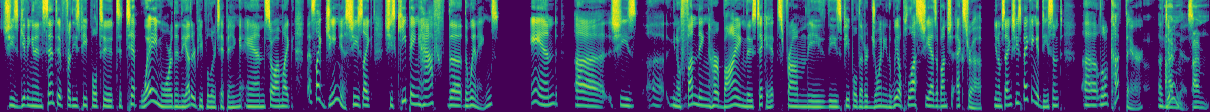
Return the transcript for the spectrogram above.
she's giving an incentive for these people to to tip way more than the other people are tipping and so i'm like that's like genius she's like she's keeping half the the winnings and uh she's uh you know funding her buying those tickets from the these people that are joining the wheel plus she has a bunch of extra you know what i'm saying she's making a decent uh little cut there of doing I'm, this I'm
